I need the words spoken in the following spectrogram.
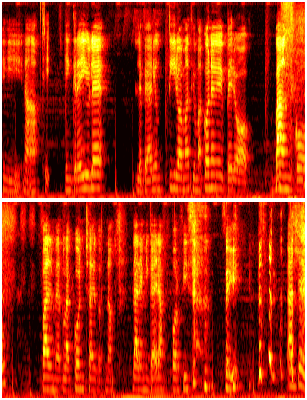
Y nada, Sí. increíble. Le pegaría un tiro a Matthew McConaughey, pero banco. Palmer, la concha de... No, dale, Micaela, porfis. Seguí. Antes de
